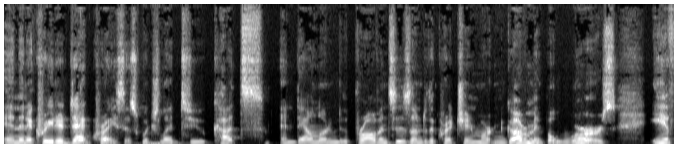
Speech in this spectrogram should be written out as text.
And then it created a debt crisis, which led to cuts and downloading to the provinces under the Chrétien Martin government. But worse, if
